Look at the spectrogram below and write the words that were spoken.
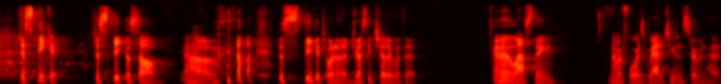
Just speak it. Just speak the song. Um, just speak it to one another, address each other with it. And then the last thing, number four, is gratitude and servanthood.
